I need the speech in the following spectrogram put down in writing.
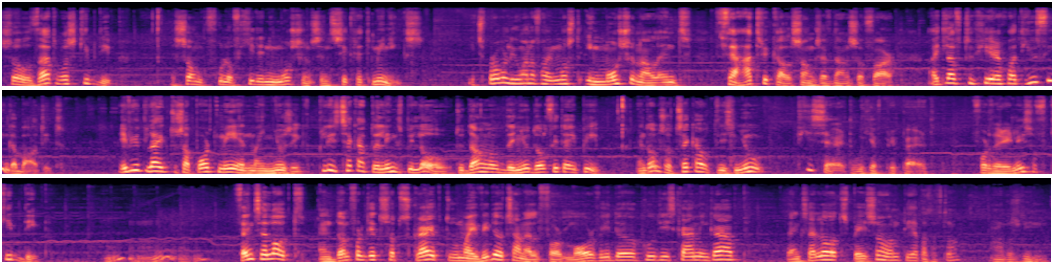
So that was Keep Deep, a song full of hidden emotions and secret meanings. It's probably one of my most emotional and theatrical songs I've done so far. I'd love to hear what you think about it. If you'd like to support me and my music, please check out the links below to download the new Dol Theeta EP and also check out this new t-shirt we have prepared for the release of Keep Deep. Mm. Thanks a lot and don't forget to subscribe to my video channel for more video goodies coming up. Thanks a lot, space on. Τι έπαθε αυτό; Α, το σβήνει.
